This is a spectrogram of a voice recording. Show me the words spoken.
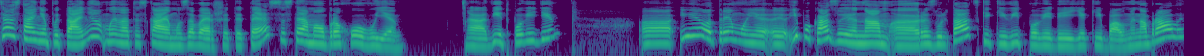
Це останнє питання. Ми натискаємо Завершити тест. Система обраховує е, відповіді. Е, І отримує е, і показує нам результат, скільки відповідей, який бал ми набрали.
